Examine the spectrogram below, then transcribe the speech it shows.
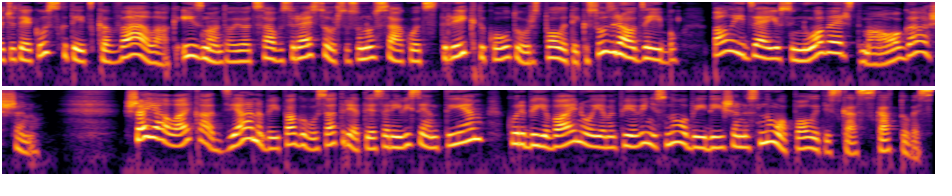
Taču tiek uzskatīts, ka vēlāk, izmantojot savus resursus un uzsākot striktu kultūras politikas uzraudzību, palīdzējusi novērst Mao gāšanu. Šajā laikā Dziana bija pagavusi atriepties arī visiem tiem, kuri bija vainojami pie viņas nobīdīšanas no politiskās skatuves.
